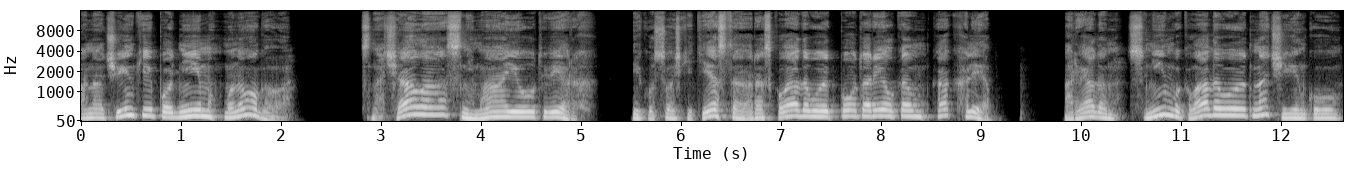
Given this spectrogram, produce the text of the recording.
а начинки под ним много. Сначала снимают верх, и кусочки теста раскладывают по тарелкам, как хлеб, а рядом с ним выкладывают начинку.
